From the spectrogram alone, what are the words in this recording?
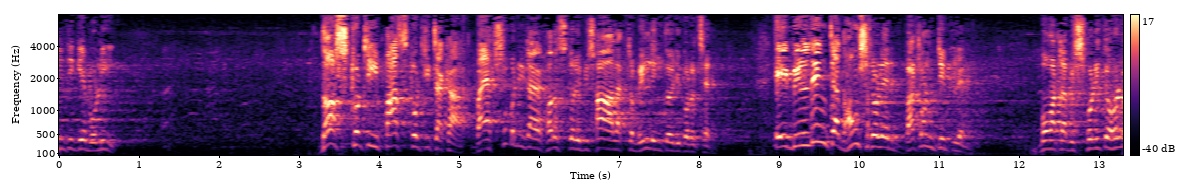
দিতে গিয়ে বলি, দশ কোটি, পাঁচ কোটি টাকা বা একশো কোটি টাকা খরচ করে বিশাল একটা বিল্ডিং তৈরি করেছেন। এই বিল্ডিংটা ধ্বংসলের বাটন টিপলেন। বোমাটা বিস্ফোরিত হল।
